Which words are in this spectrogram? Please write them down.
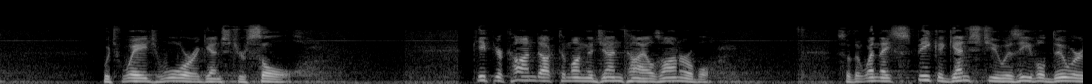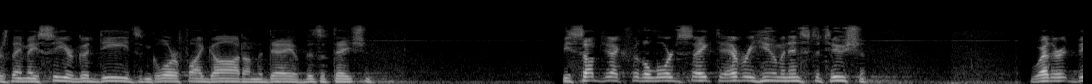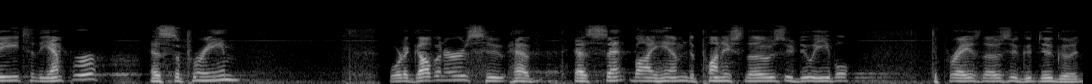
which wage war against your soul. Keep your conduct among the Gentiles honorable, so that when they speak against you as evildoers, they may see your good deeds and glorify God on the day of visitation. Be subject for the Lord's sake to every human institution, whether it be to the emperor as supreme, or to governors who have as sent by him to punish those who do evil, to praise those who do good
